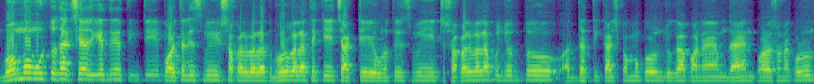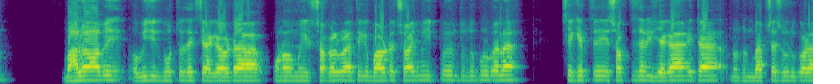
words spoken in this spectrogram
ব্রহ্ম মুহূর্ত থাকছে আজকের দিনে তিনটে পঁয়তাল্লিশ মিনিট সকালবেলা, ভোরবেলা থেকে চারটে উনত্রিশ মিনিট সকালবেলা পর্যন্ত। আধ্যাত্মিক কাজকর্ম করুন, যোগা, প্রাণায়াম, ধ্যান, পড়াশোনা করুন। ভালো হবে। অভিজিৎ মুহূর্ত থাকছে এগারোটা পনেরো মিনিট সকালবেলা থেকে বারোটা ছয় মিনিট পর্যন্ত দুপুরবেলা। সেক্ষেত্রে শক্তিশালী জায়গা এটা। নতুন ব্যবসা শুরু করা,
